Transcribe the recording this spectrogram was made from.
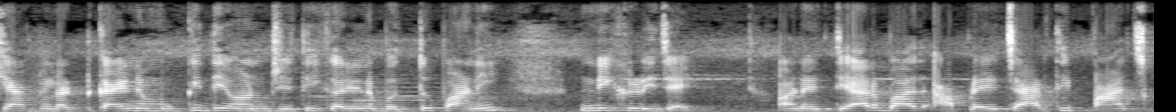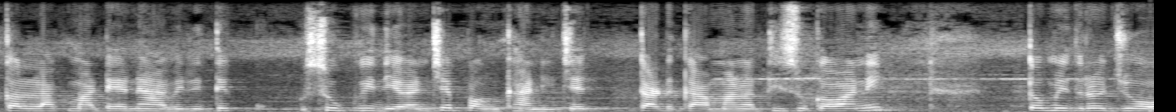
ક્યાંક લટકાઈને મૂકી દેવાનું, જેથી કરીને બધું પાણી નીકળી જાય. અને ત્યારબાદ આપણે ચારથી પાંચ કલાક માટે એને આવી રીતે સૂકવી દેવાની છે પંખા નીચે તડકામાં નથી સુકવવાની. તો મિત્રો જુઓ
